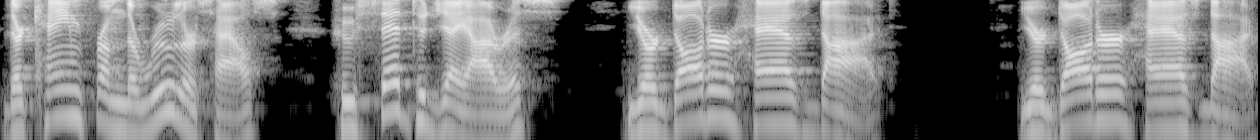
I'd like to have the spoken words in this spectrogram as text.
there came from the ruler's house who said to Jairus, Your daughter has died. Your daughter has died.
